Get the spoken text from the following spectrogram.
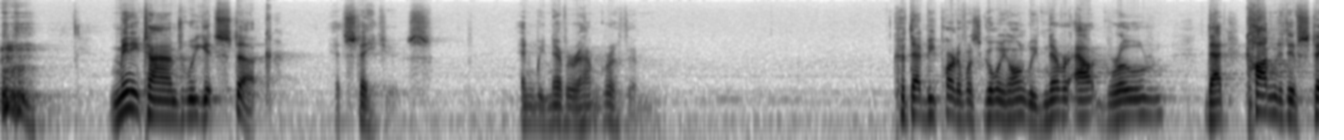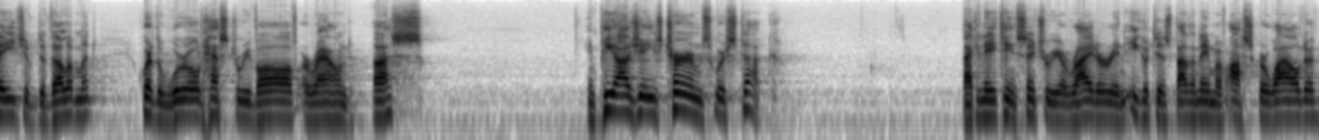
Many times we get stuck at stages and we never outgrow them. Could that be part of what's going on? We've never outgrown that cognitive stage of development where the world has to revolve around us. In Piaget's terms, we're stuck. Back in the 18th century, a writer and egotist by the name of Oscar Wilde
